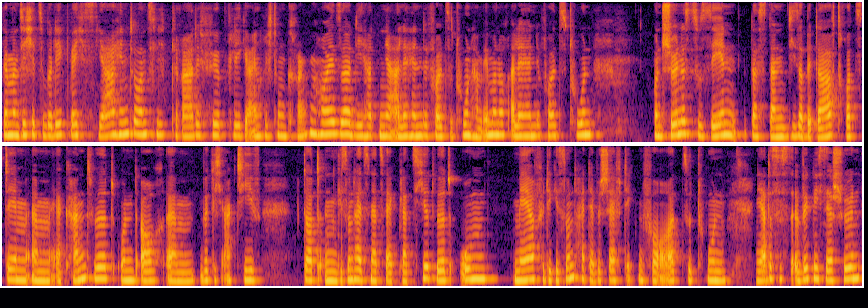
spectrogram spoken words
wenn man sich jetzt überlegt, welches Jahr hinter uns liegt, gerade für Pflegeeinrichtungen, Krankenhäuser, die hatten ja alle Hände voll zu tun, haben immer noch alle Hände voll zu tun. Und schön ist zu sehen, dass dann dieser Bedarf trotzdem ähm, erkannt wird und auch ähm, wirklich aktiv dort ein Gesundheitsnetzwerk platziert wird, um mehr für die Gesundheit der Beschäftigten vor Ort zu tun. Ja, das ist wirklich sehr schön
